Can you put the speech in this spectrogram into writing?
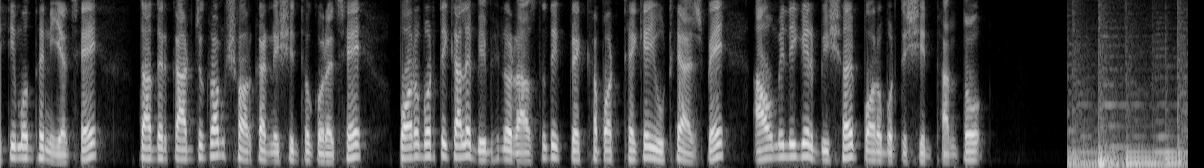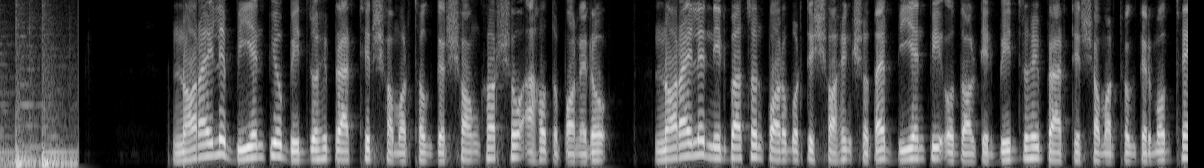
ইতিমধ্যে নিয়েছে। তাদের কার্যক্রম সরকার নিষিদ্ধ করেছে। পরবর্তীকালে বিভিন্ন রাজনৈতিক প্রেক্ষাপট থেকেই উঠে আসবে আওয়ামী লীগের বিষয়ে পরবর্তী সিদ্ধান্ত। নড়াইলে বিএনপি ও বিদ্রোহী প্রার্থীর সমর্থকদের সংঘর্ষ আহত পনেরো। নড়াইলে নির্বাচন পরবর্তী সহিংসতায় বিএনপি ও দলটির বিদ্রোহী প্রার্থীর সমর্থকদের মধ্যে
